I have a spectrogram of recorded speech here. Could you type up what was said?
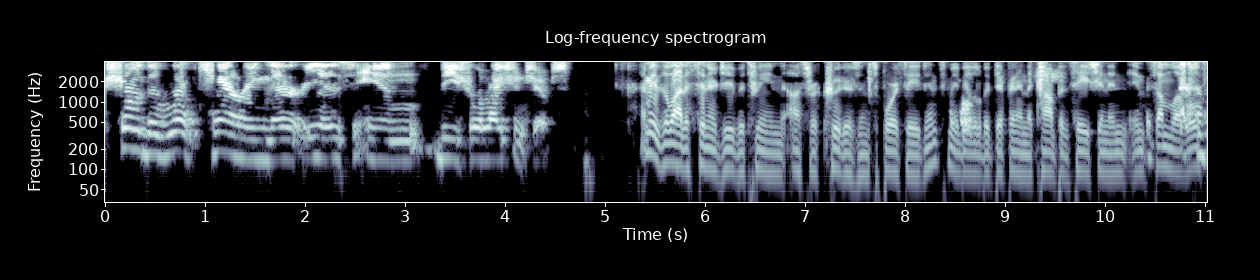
show the real caring there is in these relationships. I mean, there's a lot of synergy between us recruiters and sports agents. Maybe a little bit different in the compensation in, in some levels.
